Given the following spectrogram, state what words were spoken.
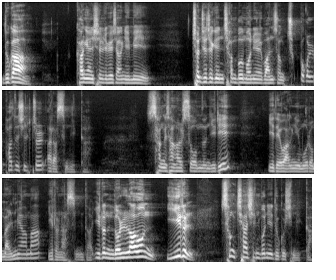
누가 강현실 회장님이 천주적인 참부모님의 완성 축복을 받으실 줄 알았습니까? 상상할 수 없는 일이 이대왕님으로 말미암아 일어났습니다. 이런 놀라운 일을 성취하신 분이 누구십니까?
